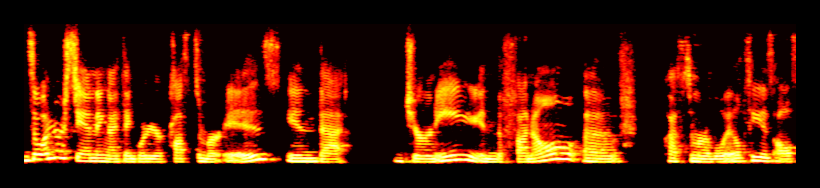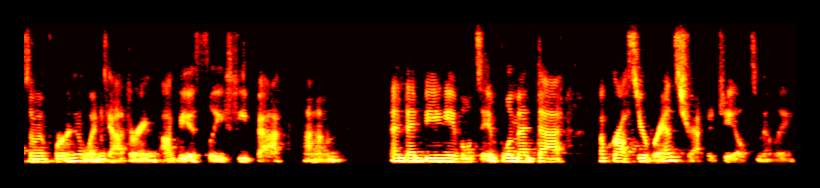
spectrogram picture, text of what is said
And so, understanding, I think, where your customer is in that journey, in the funnel of customer loyalty, is also important when gathering, obviously, feedback. Um, and then being able to implement that across your brand strategy ultimately.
